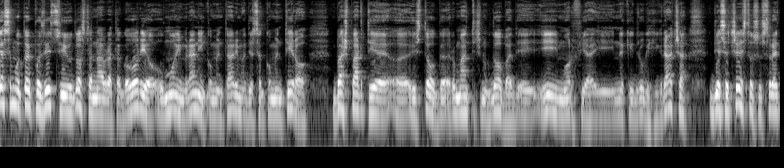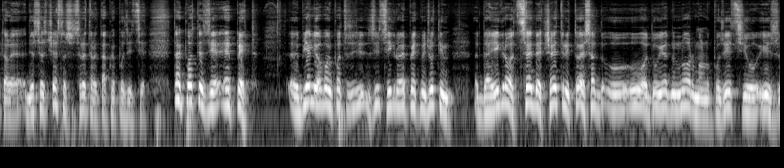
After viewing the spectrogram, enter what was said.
ja sam o toj poziciji u dosta navrata govorio u mojim ranijim komentarima gdje sam komentirao baš partije e, iz tog romantičnog doba i Morfija i nekih drugih igrača gdje se često su sretale, gdje se često su sretale takve pozicije. Taj potez je E5. E, bijeli ovoj poziciji igrao E5, međutim da je igrao CD4, to je sad uvod u jednu normalnu poziciju iz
